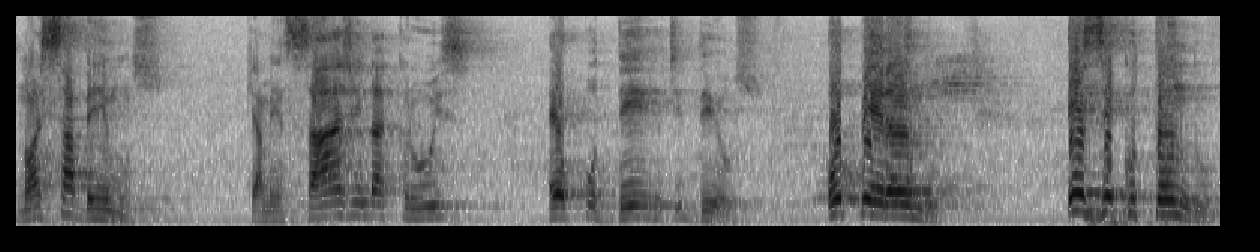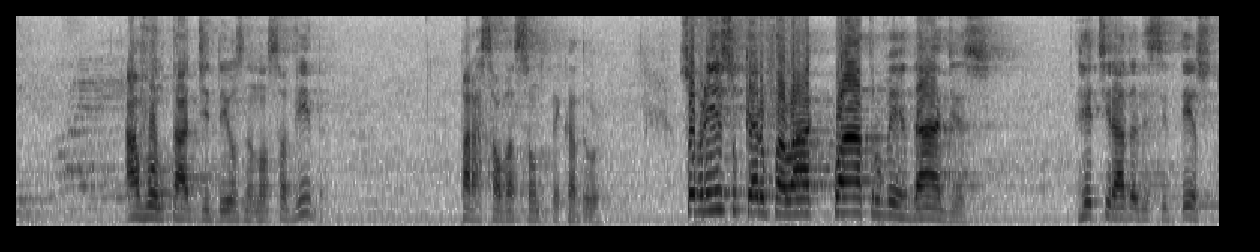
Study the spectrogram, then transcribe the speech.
nós sabemos que a mensagem da cruz é o poder de Deus operando, executando a vontade de Deus na nossa vida para a salvação do pecador. Sobre isso, quero falar quatro verdades retiradas desse texto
